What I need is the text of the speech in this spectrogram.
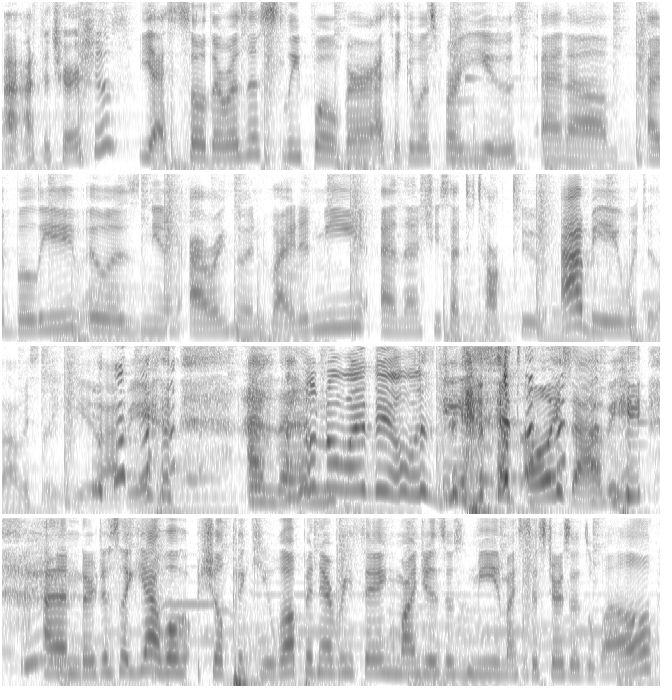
at, the churches? Yes. So there was a sleepover. I think it was for youth, and um, I believe it was Nina Owering who invited me, and then she said to talk to Abby, which is obviously you, Abby. and then I don't know why they always do. Yeah, it's always Abby, and they're just like, yeah, well, she'll pick you up and everything. Mind you, this was me and my sisters as well.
